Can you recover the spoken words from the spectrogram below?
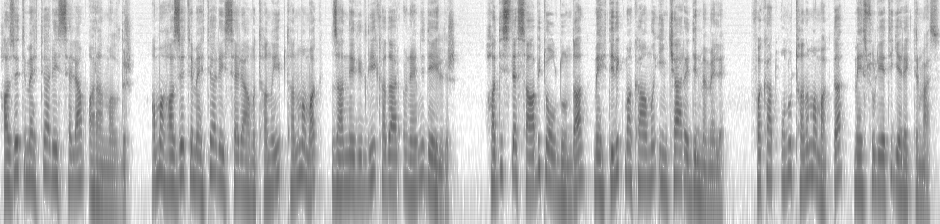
Hz. Mehdi aleyhisselam aranmalıdır. Ama Hz. Mehdi aleyhisselamı tanıyıp tanımamak zannedildiği kadar önemli değildir. Hadisle sabit olduğundan Mehdilik makamı inkar edilmemeli. Fakat onu tanımamak da mesuliyeti gerektirmez.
